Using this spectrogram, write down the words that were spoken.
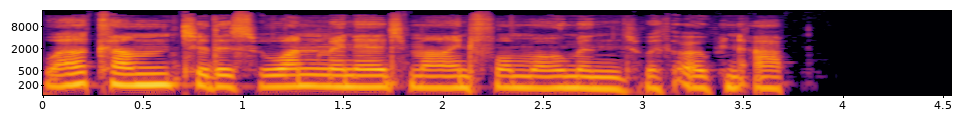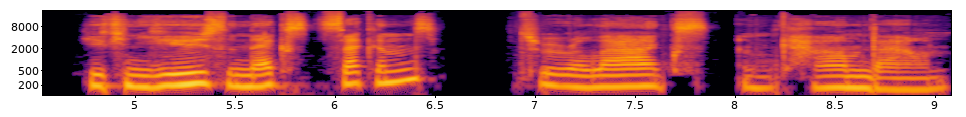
Welcome to this one minute mindful moment with OpenUp. You can use the next seconds to relax and calm down.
